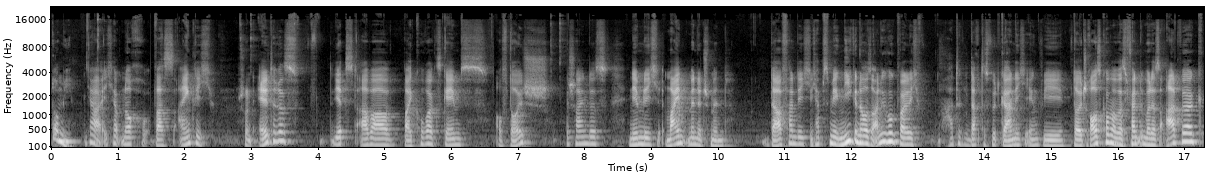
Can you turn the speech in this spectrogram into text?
Domi. Ja, ich habe noch was eigentlich schon älteres, jetzt aber bei Kovacs Games auf Deutsch erscheinendes, nämlich Mind Management. Da fand ich, ich habe es mir nie genauso angeguckt, weil ich hatte gedacht, es wird gar nicht irgendwie deutsch rauskommen, aber ich fand immer das Artwork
